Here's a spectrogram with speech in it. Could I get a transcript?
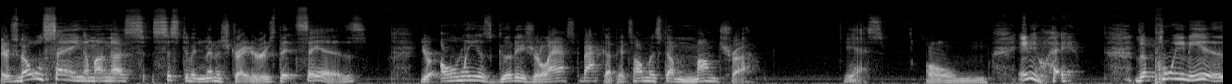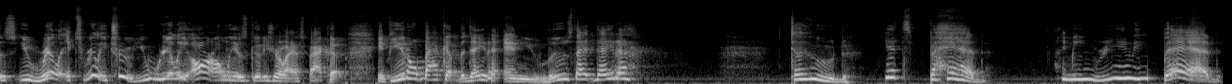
there's an old saying among us system administrators that says you're only as good as your last backup. It's almost a mantra. Yes. Um. Anyway, the point is, you really, it's really true. You really are only as good as your last backup. If you don't back up the data and you lose that data, dude, it's bad. I mean, really bad.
